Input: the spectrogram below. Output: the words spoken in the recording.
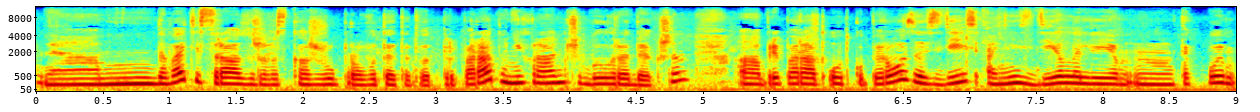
Эм, давайте сразу же расскажу про вот этот вот препарат. У них раньше был Redaction, а, препарат от Купероза. Здесь они сделали такой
